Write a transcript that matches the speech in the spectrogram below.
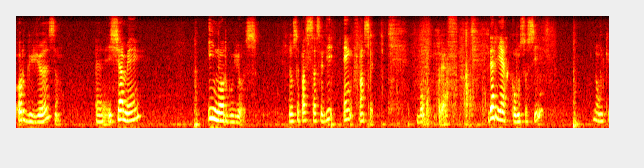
orgueilleuse, euh, jamais inorgueilleuse. Je ne sais pas si ça se dit en français. Bon, bref. Derrière, comme ceci, donc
